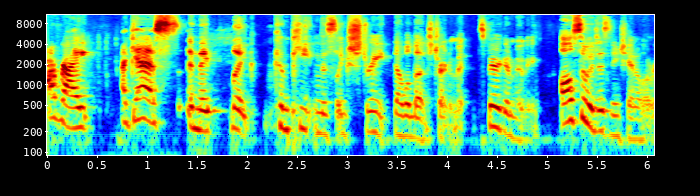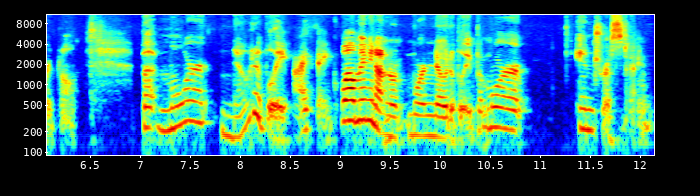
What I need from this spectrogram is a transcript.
all right, I guess. And they like compete in this like street double Dutch tournament. It's a very good movie. Also a Disney Channel original. But more notably, I think, well, maybe not no- more notably, but more interesting,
